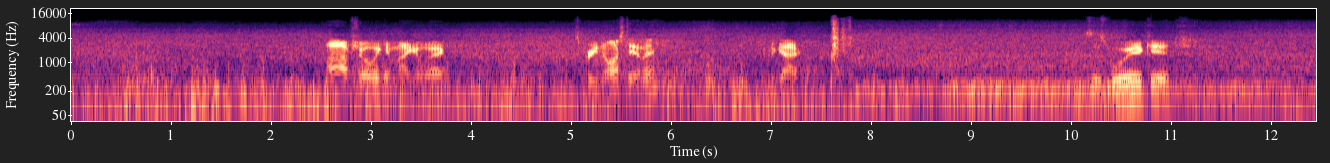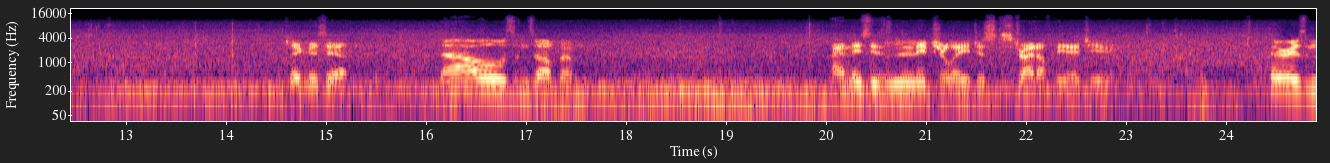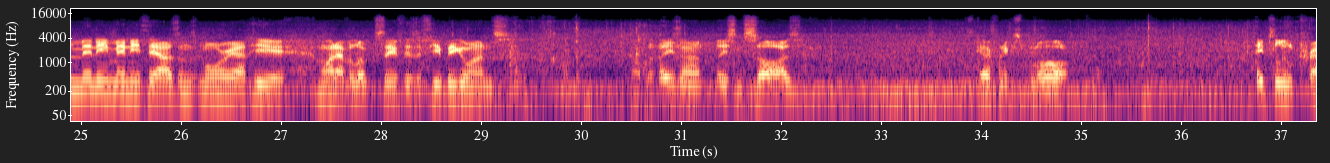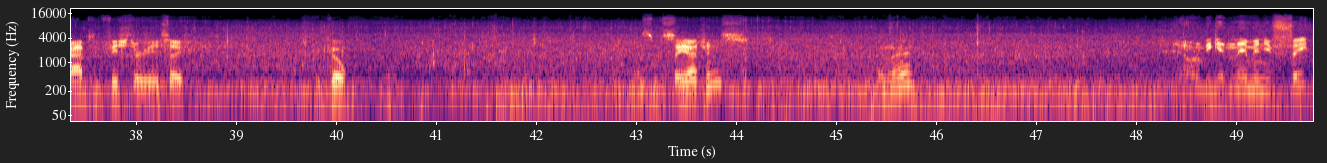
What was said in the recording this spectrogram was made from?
I'm sure we can make it work. It's pretty nice down there. Give it a go. This is wicked. Check this out. Thousands of them. And this is literally just straight off the edge here. There is many, many thousands more out here. Might have a look, see if there's a few bigger ones. Not that these aren't decent size. Go for an explore. Heaps of little crabs and fish through here too. It's pretty cool. There's some sea urchins in there. You don't want to be getting them in your feet.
